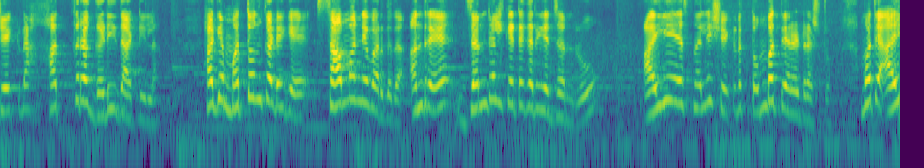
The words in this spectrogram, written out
ಶೇಕಡ ಹತ್ತರ ಗಡಿ ದಾಟಿಲ್ಲ. ಹಾಗೆ ಮತ್ತೊಂದು ಕಡೆಗೆ ಸಾಮಾನ್ಯ ವರ್ಗದ, ಅಂದರೆ ಜನರಲ್ ಕೆಟಗರಿಯ ಜನರು ಐ ಎ ಎಸ್ನಲ್ಲಿ ಶೇಕಡ ತೊಂಬತ್ತೆರಡರಷ್ಟು, ಮತ್ತು ಐ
